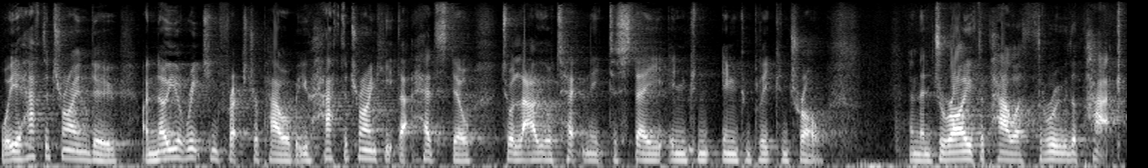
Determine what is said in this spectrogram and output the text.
What you have to try and do, I know you're reaching for extra power, but you have to try and keep that head still to allow your technique to stay in, in complete control. And then drive the power through the pack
